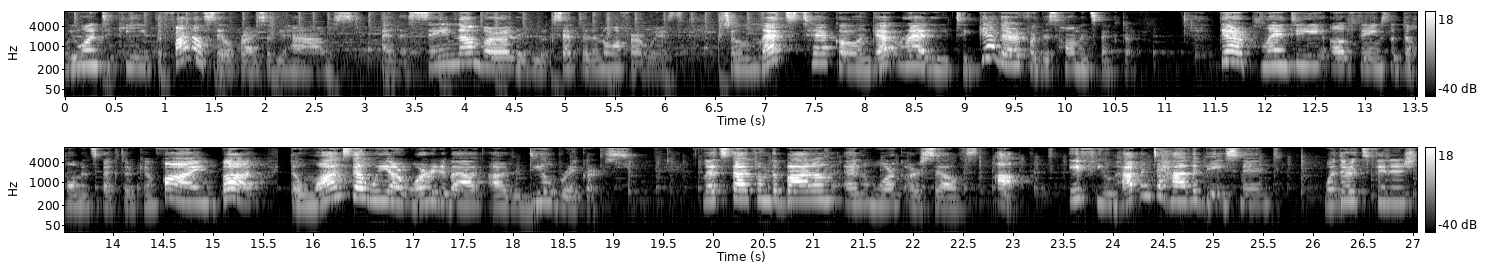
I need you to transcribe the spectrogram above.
We want to keep the final sale price of your house at the same number that you accepted an offer with. So let's tackle and get ready together for this home inspector. There are plenty of things that the home inspector can find, but the ones that we are worried about are the deal breakers. Let's start from the bottom and work ourselves up. If you happen to have a basement, whether it's finished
